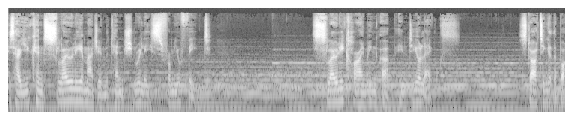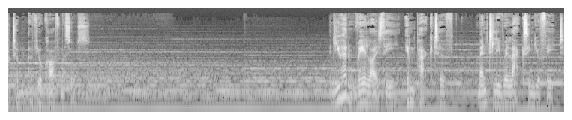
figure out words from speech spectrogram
is how you can slowly imagine the tension release from your feet, slowly climbing up into your legs, starting at the bottom of your calf muscles. And you hadn't realized the impact of mentally relaxing your feet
